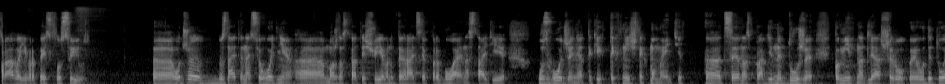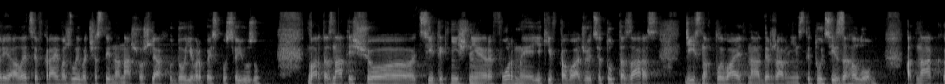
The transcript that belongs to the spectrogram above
права Європейського союзу. Е, Отже, знаєте, на сьогодні е, можна сказати, що євроінтеграція перебуває на стадії узгодження таких технічних моментів. Е, Це насправді не дуже помітно для широкої аудиторії, але це вкрай важлива частина нашого шляху до Європейського союзу. Варто знати, що ці технічні реформи, які впроваджуються тут та зараз, дійсно впливають на державні інституції загалом. Однак е,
